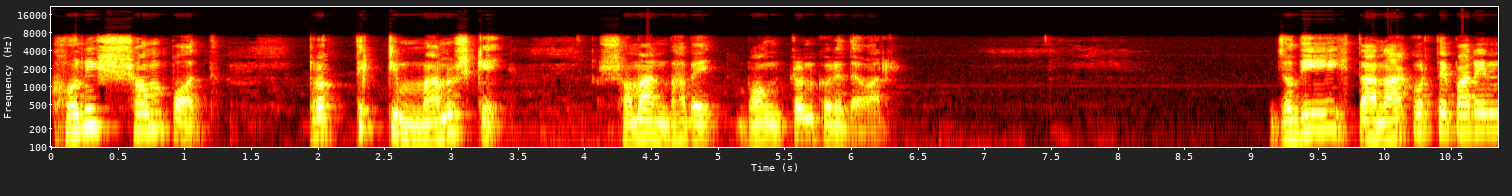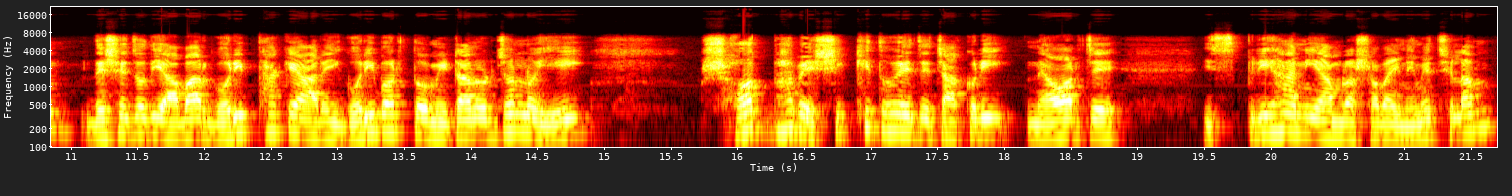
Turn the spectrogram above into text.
খনিজ সম্পদ প্রত্যেকটি মানুষকে সমানভাবে বন্টন করে দেওয়ার। যদি তা না করতে পারেন, দেশে যদি আবার গরিব থাকে আর এই গরিবর্ত মেটানোর জন্য এই সৎভাবে শিক্ষিত হয়ে যে চাকরি নেওয়ার যে স্পৃহা নিয়ে আমরা সবাই নেমেছিলাম,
